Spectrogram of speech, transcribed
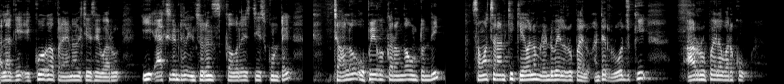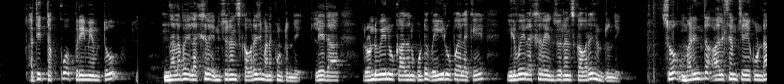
అలాగే ఎక్కువగా ప్రయాణాలు చేసేవారు ఈ యాక్సిడెంటల్ ఇన్సూరెన్స్ కవరేజ్ తీసుకుంటే చాలా ఉపయోగకరంగా ఉంటుంది. సంవత్సరానికి కేవలం రెండు వేల రూపాయలు అంటే రోజుకి ఆరు రూపాయల వరకు అతి తక్కువ ప్రీమియంతో నలభై లక్షల ఇన్సూరెన్స్ కవరేజ్ మనకు ఉంటుంది లేదా రెండు వేలు కాదనుకుంటే వెయ్యి రూపాయలకే ఇరవై లక్షల ఇన్సూరెన్స్ కవరేజ్ ఉంటుంది. సో మరింత ఆలస్యం చేయకుండా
